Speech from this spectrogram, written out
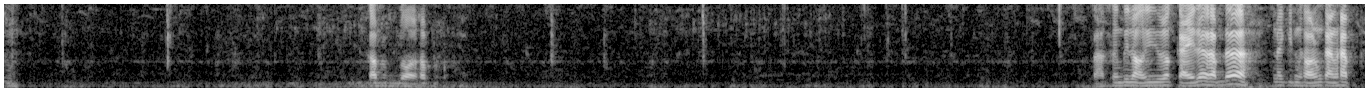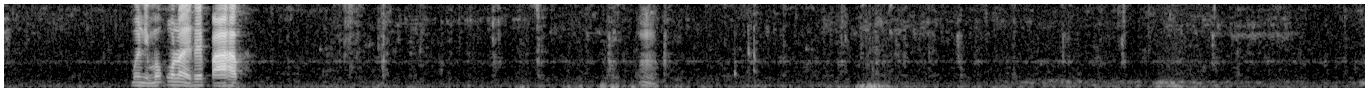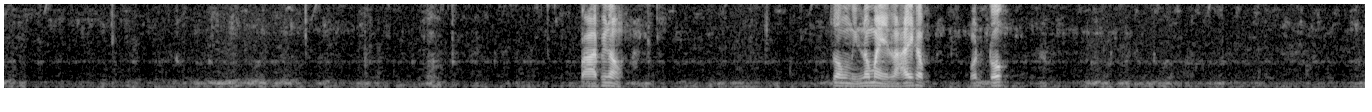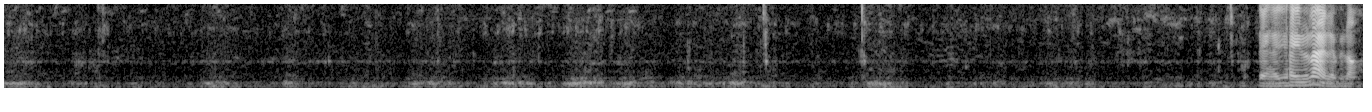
อืมครับโดดครับ ฝากเครื่องพี่น้องที่อยู่รักไก่เด้อครับเด้อน่ากินข้าวน้ำกันครับเมื่อนี้มกมาหน่อยใส่ปลาครับปลาพี่น้องช่วงนี้เราไม่ร้ายครับฝนตก แต่งให้ให้ดูหน้าเลยพี่น้อง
